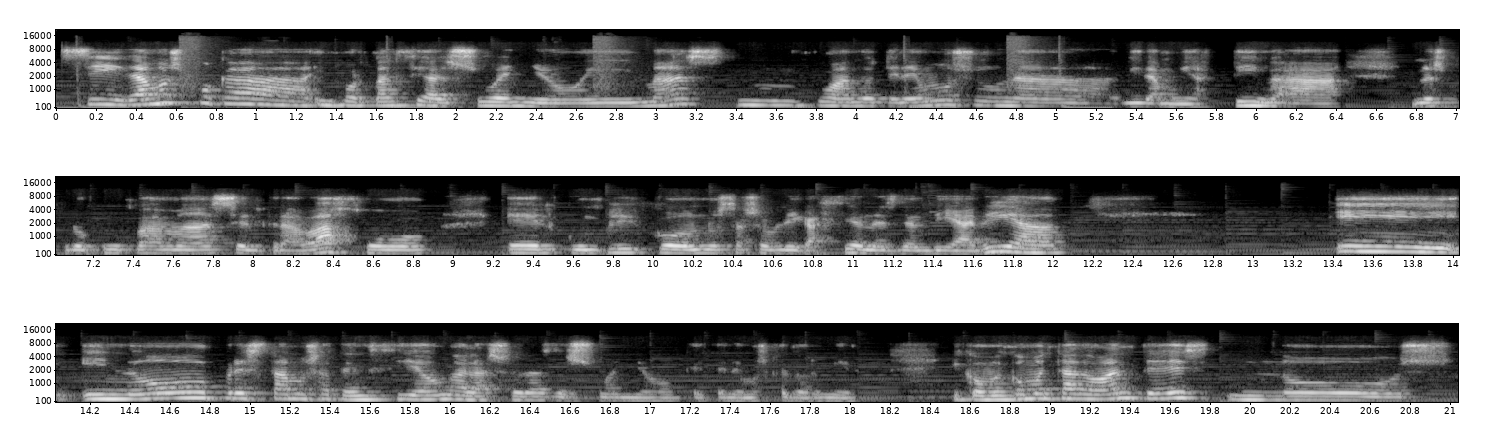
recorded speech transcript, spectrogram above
Sí, damos poca importancia al sueño y más mm, cuando tenemos una vida muy activa, nos preocupa más el trabajo, el cumplir con nuestras obligaciones del día a día y, no prestamos atención a las horas de sueño que tenemos que dormir. Y como he comentado antes, nos,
